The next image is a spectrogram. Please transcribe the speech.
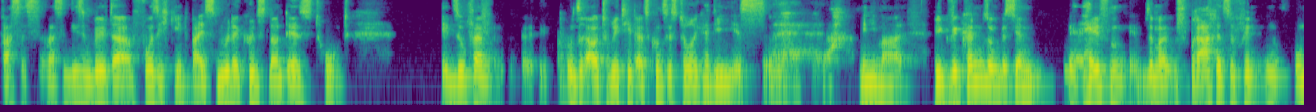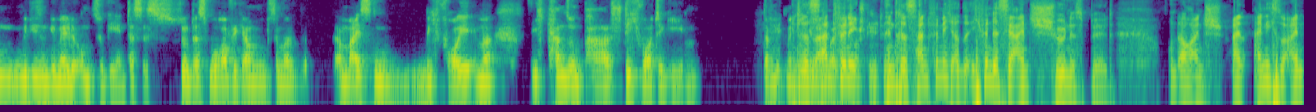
was, es, was in diesem Bild da vor sich geht, weiß nur der Künstler und der ist tot. Insofern, äh, unsere Autorität als Kunsthistoriker, die ist äh, ach, minimal. Wir, wir können so ein bisschen helfen, sag mal, Sprache zu finden, um mit diesem Gemälde umzugehen. Das ist so das, worauf ich am, sag mal, am meisten mich freue immer. Ich kann so ein paar Stichworte geben, damit man Interessant finde ich, interessant finde ich, also ich finde es ja ein schönes Bild und auch ein, ein, eigentlich so ein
